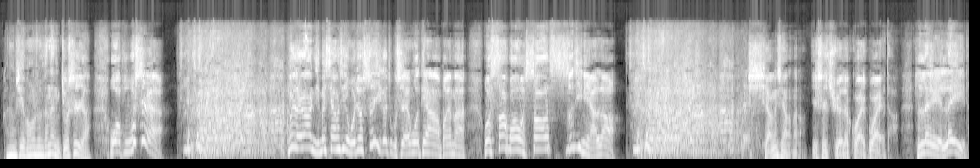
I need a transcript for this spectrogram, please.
可能有些朋友说：“那你就是啊，我不是。” 为了让你们相信我就是一个主持人，我天啊，朋友们，我撒谎我撒了十几年了。想想呢，也是觉得怪怪的，累累的，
